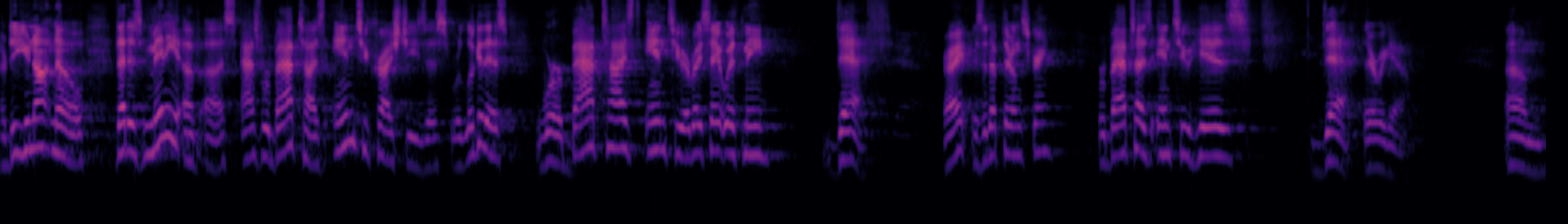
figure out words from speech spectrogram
Or do you not know that as many of us as were baptized into Christ Jesus, we're look at this, were baptized into, everybody say it with me, death. Right? Is it up there on the screen? We're baptized into his death. There we go. Um,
